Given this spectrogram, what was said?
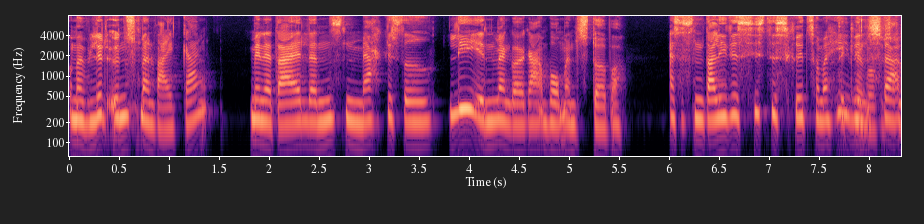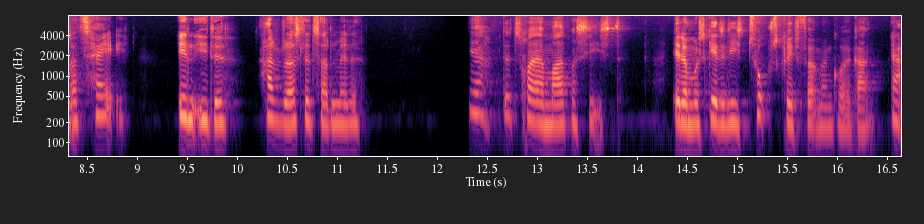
og man vil lidt ønske, man var i gang, men at der er et eller andet sådan mærkeligt sted, lige inden man går i gang, hvor man stopper. Altså sådan, der er lige det sidste skridt, som er helt vildt svært at tage ind i det. Har du det også lidt sådan med det? Ja, det tror jeg er meget præcist. Eller måske er det lige to skridt, før man går i gang. Ja.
